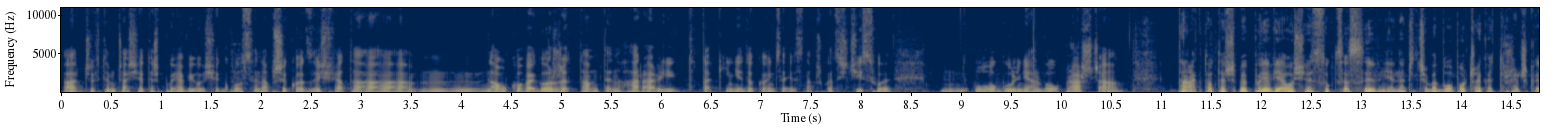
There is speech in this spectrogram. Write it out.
A czy w tym czasie też pojawiły się głosy na przykład ze świata mm, naukowego, że tamten Harari taki nie do końca jest na przykład ścisły, mm, uogólnia albo upraszcza? Tak, to też pojawiało się sukcesywnie. Znaczy, trzeba było poczekać troszeczkę.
